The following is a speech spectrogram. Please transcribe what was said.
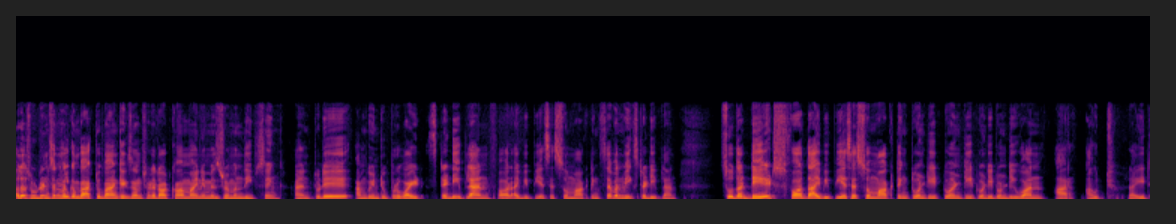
Hello students and welcome back to bankexamstudy.com. My name is Ramandeep Singh and today I'm going to provide study plan for IBPS SO Marketing 7 week study plan. So the dates for the IBPS SO Marketing 2020-2021 are out, right?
